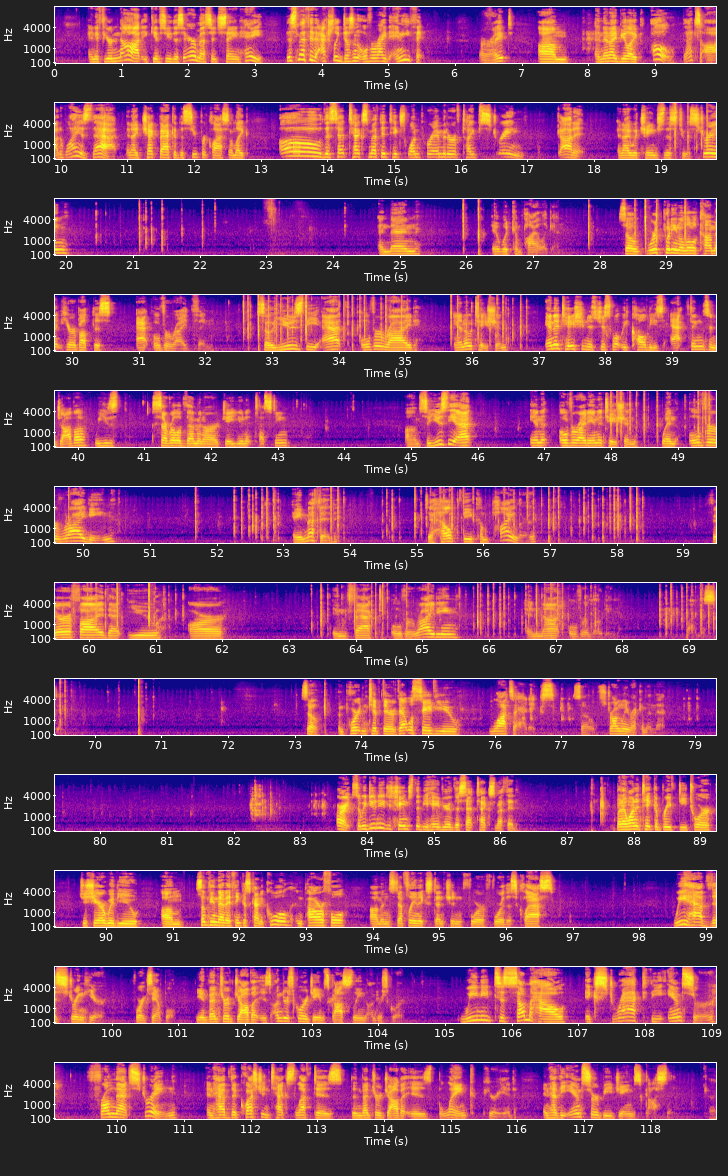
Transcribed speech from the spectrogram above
And if you're not, it gives you this error message saying, hey, this method actually doesn't override anything. All right. Um, and then I'd be like, oh, that's odd. Why is that? And I check back at the superclass and I'm like, oh, the set text method takes one parameter of type string. Got it. And I would change this to a string. And then it would compile again. So worth putting a little comment here about this at override thing. So use the at override annotation. Annotation is just what we call these at things in Java. We use several of them in our JUnit testing. Um, so use the at an override annotation when overriding a method to help the compiler verify that you are in fact overriding and not overloading by mistake. So important tip there. That will save you lots of headaches. So strongly recommend that. All right, so we do need to change the behavior of the set text method. But I want to take a brief detour to share with you um, something that I think is kind of cool and powerful, um, and it's definitely an extension for, for this class. We have this string here, for example. The inventor of Java is underscore James Gosling underscore. We need to somehow extract the answer from that string and have the question text left as the inventor Java is blank, period, and have the answer be James Gosling. Okay.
